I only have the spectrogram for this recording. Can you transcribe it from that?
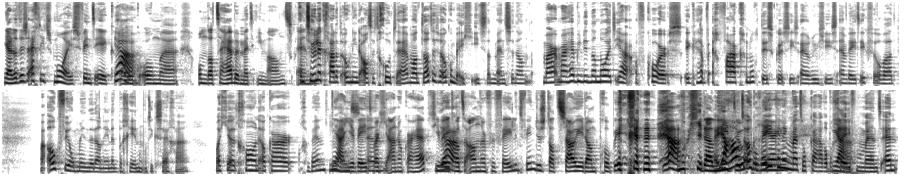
Ja, dat is echt iets moois, vind ik Ja. ook, om, eh, om dat te hebben met iemand. En natuurlijk gaat het ook niet altijd goed, hè? Want dat is ook een beetje iets dat mensen dan. Maar, maar hebben jullie dan nooit? Ja, of course. Ik heb echt vaak genoeg discussies en ruzies en weet ik veel wat. Maar ook veel minder dan in het begin, moet ik zeggen. Wat je gewoon elkaar gewend bent. Ja, je weet en- wat je aan elkaar hebt. Je Ja. weet wat de ander vervelend vindt. Dus dat zou je dan proberen. Ja, Moet je dan En niet je houdt doen, ook rekening met elkaar op een Ja. gegeven moment. En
